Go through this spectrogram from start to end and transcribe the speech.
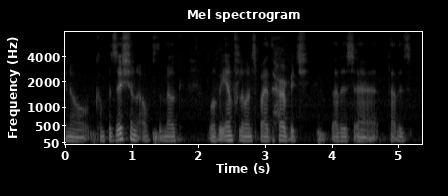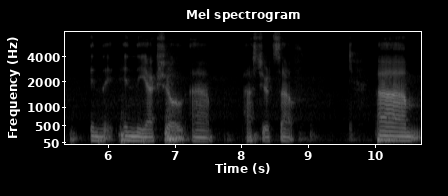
you know, composition of the milk will be influenced by the herbage that is uh, that is in the in the actual uh, pasture itself. Um,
